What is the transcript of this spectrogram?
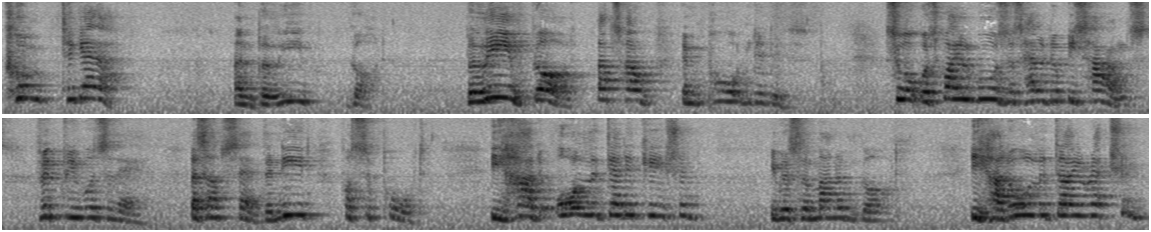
come together and believe God. Believe God. That's how important it is. So it was while Moses held up his hands, victory was there. As I've said, the need for support. He had all the dedication. He was the man of God. He had all the direction.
